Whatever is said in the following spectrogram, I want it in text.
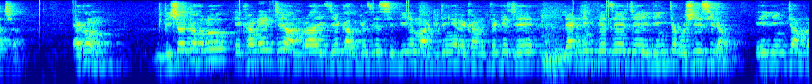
আচ্ছা এখন বিষয়টা হলো এখানের যে আমরা এই যে কালকে যে মার্কেটিং মার্কেটিংয়ের এখান থেকে যে ল্যান্ডিং পেজের যে লিঙ্কটা বসিয়েছিলাম এই লিঙ্কটা আমরা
